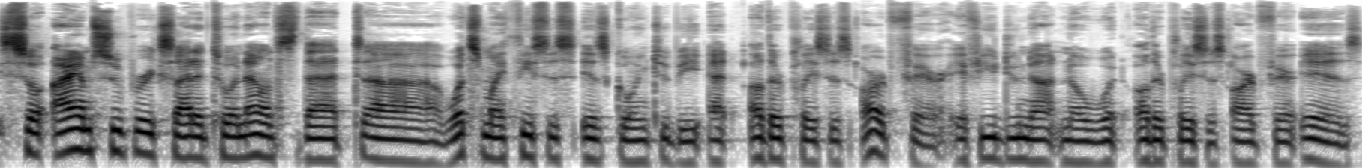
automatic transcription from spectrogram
so I am super excited to announce that uh, What's My Thesis is going to be at Other Places Art Fair. If you do not know what Other Places Art Fair is,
